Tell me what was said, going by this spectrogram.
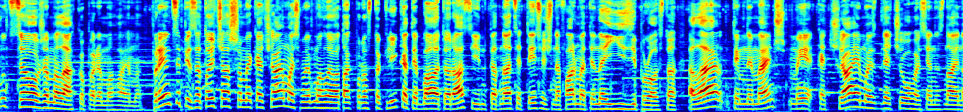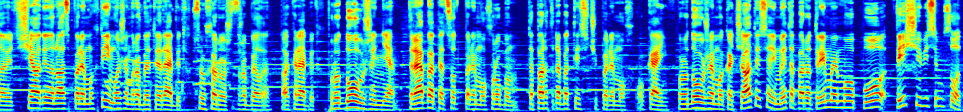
Ну цього вже ми легко перемагаємо. В принципі, за той час, що ми качаємось, ми б могли отак просто клікати багато раз і 15 тисяч нафармити на ізі просто. Але тим не менш, ми качаємось для чогось, я не знаю навіть. Ще один раз перемогти і можемо робити ребіт. Все хорош, зробили. Так, ребіт. Продовження. Треба 500 перемог робимо. Тепер треба 1000 перемог. Окей. Продовжуємо качатися, і ми тепер отримаємо по 1800.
